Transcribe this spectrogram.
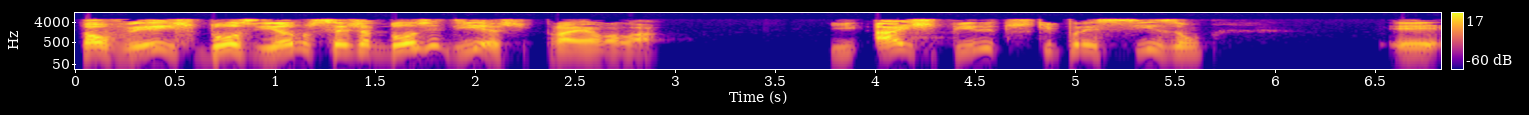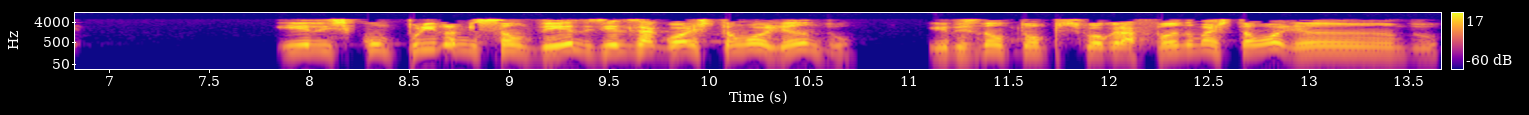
Talvez 12 anos seja 12 dias para ela lá. E há espíritos que precisam, é, eles cumpriram a missão deles e eles agora estão olhando. Eles não estão psicografando, mas estão olhando,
